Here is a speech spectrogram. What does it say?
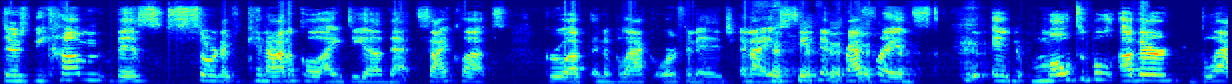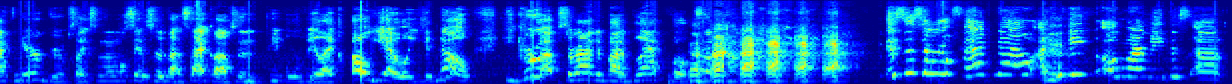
there's become this sort of canonical idea that Cyclops grew up in a black orphanage, and I have seen it referenced in multiple other black nerd groups. Like someone will say something about Cyclops, and people will be like, "Oh yeah, well you know, he grew up surrounded by black folks." Is this a real fact now? I think Omar made this up,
